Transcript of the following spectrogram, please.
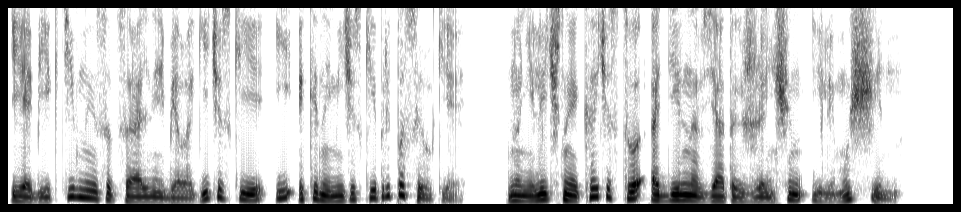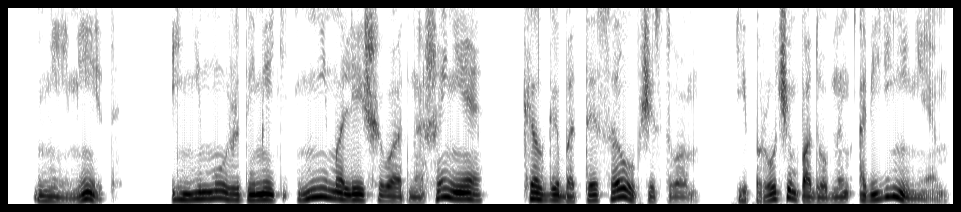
и объективные социальные, биологические и экономические предпосылки, но не личные качества отдельно взятых женщин или мужчин. Не имеет и не может иметь ни малейшего отношения к ЛГБТ-сообществам и прочим подобным объединениям.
